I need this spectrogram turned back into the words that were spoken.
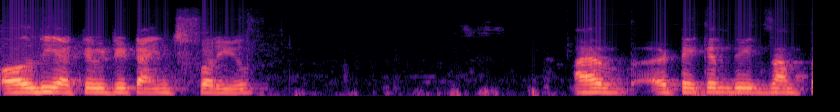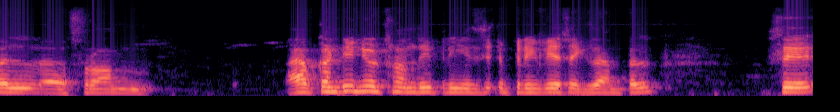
all the activity times for you. I have uh, taken the example uh, from I have continued from the pre previous example. Say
